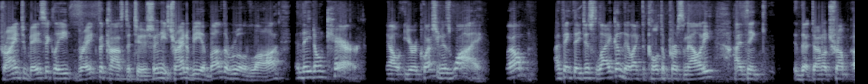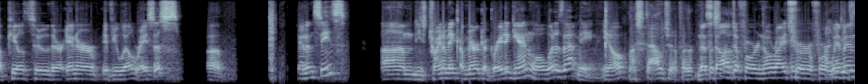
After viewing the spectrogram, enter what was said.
trying to basically break the Constitution. He's trying to be above the rule of law, and they don't care. Now, your question is why? Well, I think they just like him. They like the cult of personality. I think that Donald Trump appeals to their inner, if you will, racist uh, tendencies. Um, he's trying to make America great again. Well, what does that mean? You know, nostalgia for nostalgia for no rights for, for women,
